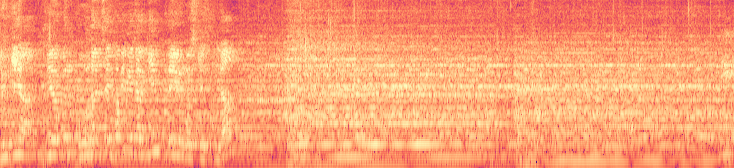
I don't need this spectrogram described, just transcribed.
유기남 부여군 보훈단체 협의회장님 무대 위로 모시겠습니다. 네,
